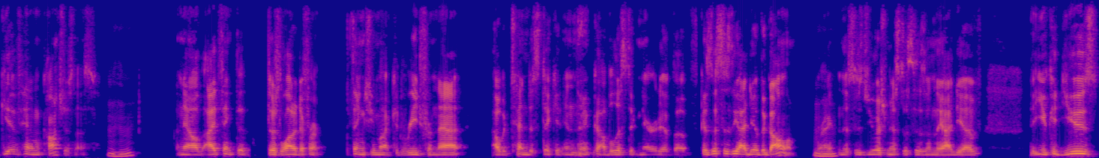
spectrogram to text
give him consciousness. Mm-hmm. Now, I think that there's a lot of different things you might could read from that. I would tend to stick it in the Kabbalistic narrative of because this is the idea of the golem, right? And this is Jewish mysticism, the idea of that you could use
